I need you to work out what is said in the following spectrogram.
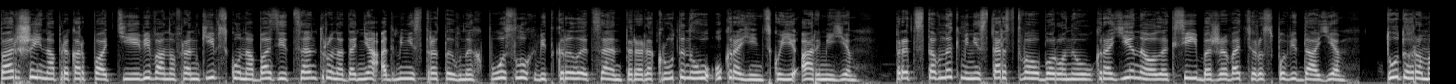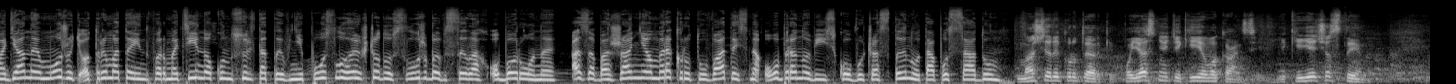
Перший на Прикарпатті в Івано-Франківську на базі центру надання адміністративних послуг відкрили центр рекрутингу української армії. Представник Міністерства оборони України Олексій Бежевець розповідає. Тут громадяни можуть отримати інформаційно-консультативні послуги щодо служби в силах оборони, а за бажанням рекрутуватись на обрану військову частину та посаду. Наші рекрутерки пояснюють, які є вакансії, які є частини,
